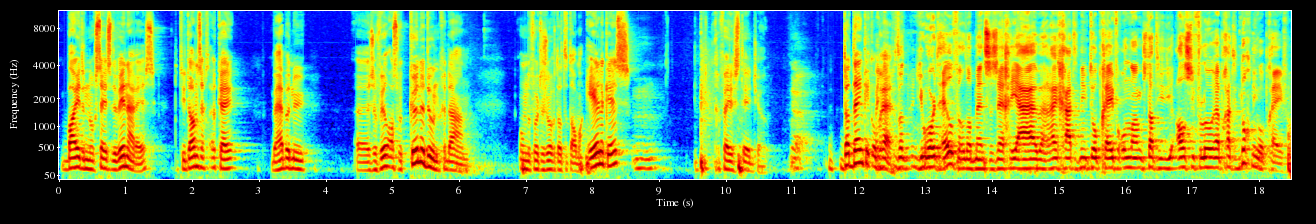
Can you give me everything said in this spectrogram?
Biden nog steeds de winnaar is, dat hij dan zegt: Oké, we hebben nu eh, zoveel als we kunnen doen gedaan om ervoor te zorgen dat het allemaal eerlijk is. Gefeliciteerd, Joe. Dat denk ik oprecht. Want je hoort heel veel dat mensen zeggen, ja, hij gaat het niet opgeven, ondanks dat hij, als hij verloren heeft, gaat hij het nog niet opgeven.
